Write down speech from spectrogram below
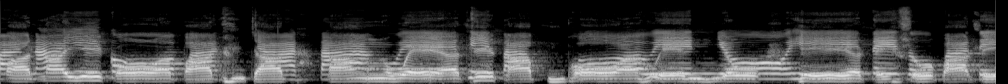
ปัญญิโกปัจจัตตังเวทิตัพโพวินโยหิติสุปฏิ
